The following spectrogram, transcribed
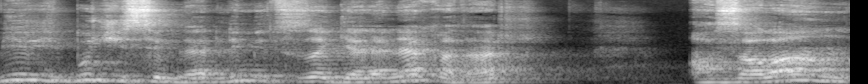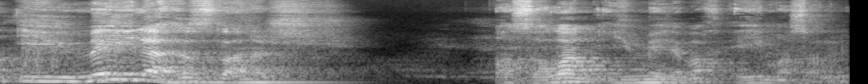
bir bu cisimler limit hıza gelene kadar azalan ivmeyle hızlanır. Azalan ivmeyle bak eğim azalıyor.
